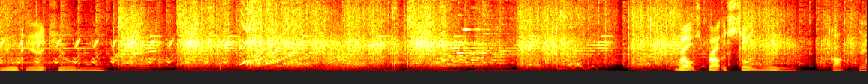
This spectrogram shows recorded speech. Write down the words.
You can't kill me. Bro, Sprout is so annoying. God damn.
